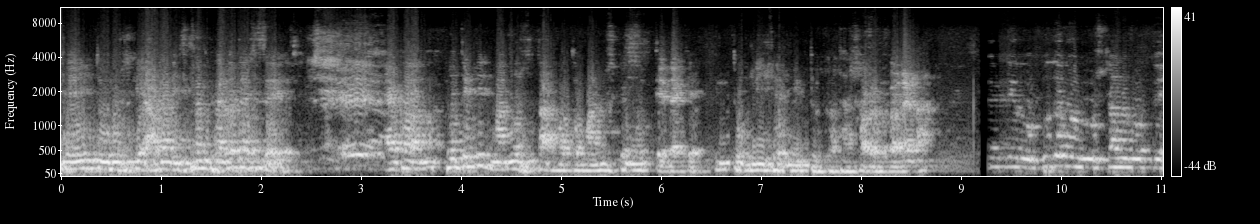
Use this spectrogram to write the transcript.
সেই তুরস্কে আবার ইসলাম ফেরত আসছে এখন প্রতিটি মানুষ তার মতো মানুষকে মরতে দেখে, কিন্তু নিজের মৃত্যুর কথা স্মরণ করে না। উদ্বোধন অনুষ্ঠানের মধ্যে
